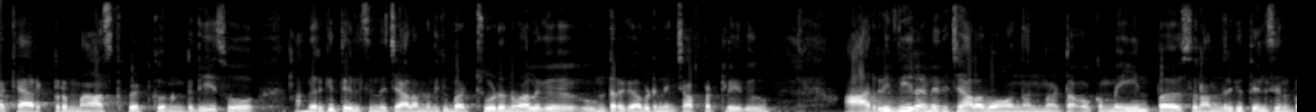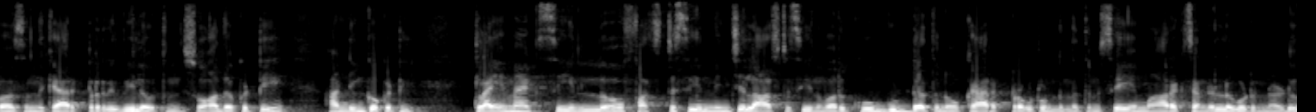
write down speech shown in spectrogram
ఆ క్యారెక్టర్ మాస్క్ పెట్టుకొని ఉంటుంది. సో అందరికీ తెలిసింది చాలామందికి బట్ చూడని వాళ్ళకి ఉంటారు కాబట్టి నేను చెప్పట్లేదు. ఆ రివీల్ అనేది చాలా బాగుందన్నమాట. ఒక మెయిన్ పర్సన్ అందరికీ తెలిసిన పర్సన్ క్యారెక్టర్ రివీల్ అవుతుంది. సో అదొకటి అండ్ ఇంకొకటి క్లైమాక్స్ సీన్లో ఫస్ట్ సీన్ నుంచి లాస్ట్ సీన్ వరకు గుడ్ అతను క్యారెక్టర్ ఒకటి ఉంటుంది. అతను సేమ్ ఆర్ఎక్స్ హండ్రెడ్లో కూడా ఉన్నాడు.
